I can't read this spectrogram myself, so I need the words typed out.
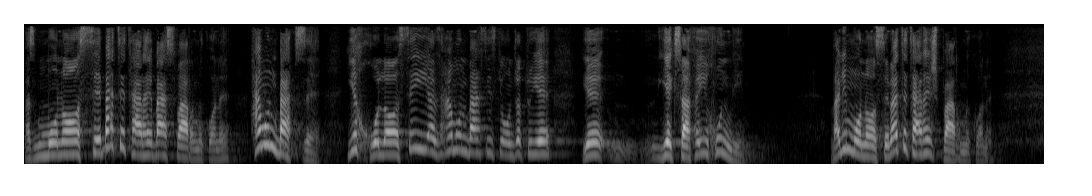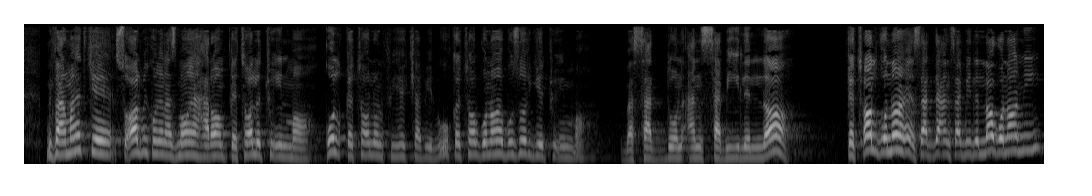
پس مناسبت طرح بحث فرق می‌کنه. همون بحثه. یه خلاصه ای از همون بحثی است که اونجا توی یه یک صفحه خوندیم. ولی مناسبت طرحش فرق می‌کنه. میفرماید که سوال می‌کنن از ماه حرام قتال تو این ماه. قل قتال فیه کبیر. او قتال گناه بزرگیه تو این ماه. و صد عن سبیل الله. قتال گناه صد عن سبیل الله گناه نیست.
